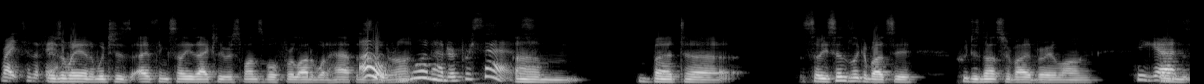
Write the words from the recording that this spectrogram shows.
right to the family. There's a way in which is I think Sonny's actually responsible for a lot of what happens later oh, on. 100%. Um, but uh, so he sends Luca Brasi, who does not survive very long, he gets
